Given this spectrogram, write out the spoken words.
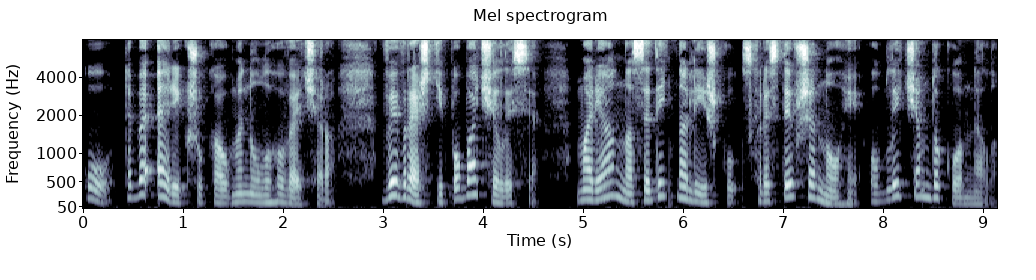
О, тебе Ерік шукав минулого вечора. Ви врешті побачилися? Маріанна сидить на ліжку, схрестивши ноги, обличчям до Коннела.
